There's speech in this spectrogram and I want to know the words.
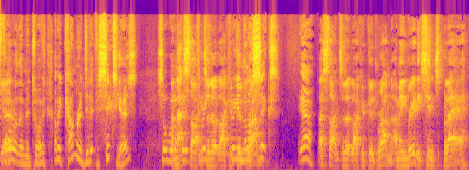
Yeah. Four of them in twelve. I mean, Cameron did it for six years, so we're And that's starting three, to look like a good in the last run. six. Yeah, That's starting to look like a good run. I mean, really, since Blair,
